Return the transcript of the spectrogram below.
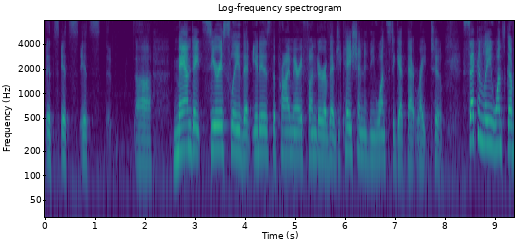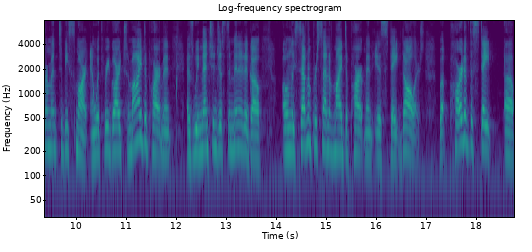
its its its uh, mandate seriously that it is the primary funder of education, and he wants to get that right too. Secondly, he wants government to be smart. And with regard to my department, as we mentioned just a minute ago, only 7% of my department is state dollars. But part of the state, uh,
